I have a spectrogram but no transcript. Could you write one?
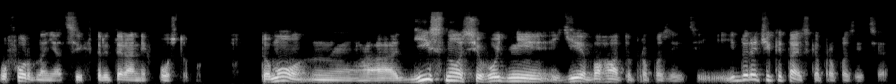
оформлення цих територіальних поступок. Тому дійсно сьогодні є багато пропозицій. І, до речі, китайська пропозиція.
